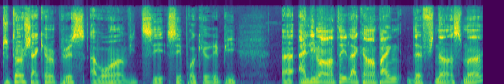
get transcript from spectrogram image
tout un chacun puisse avoir envie de s'y procurer, puis alimenter la campagne de financement.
